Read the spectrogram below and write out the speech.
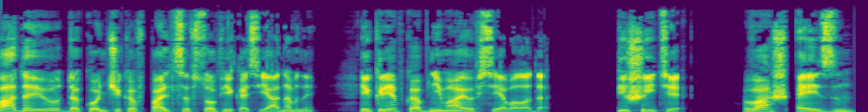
Падаю до кончиков пальцев Софьи Касьяновны и крепко обнимаю Всеволода. Пишите. Ваш Эйзен.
